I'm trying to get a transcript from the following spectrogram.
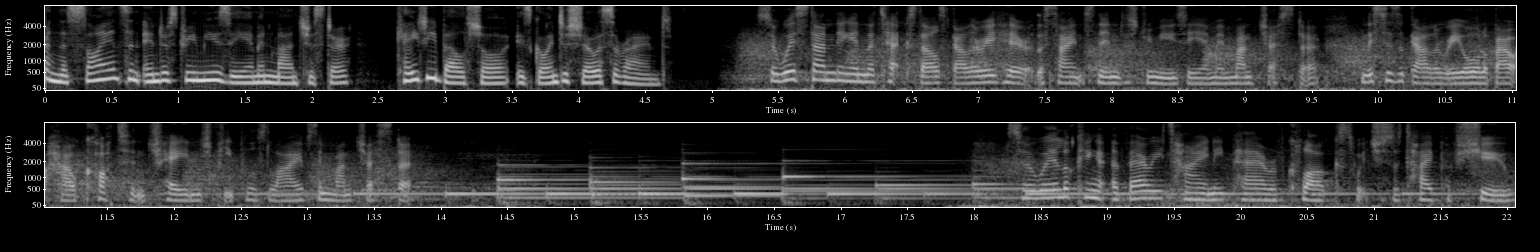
Here in the Science and Industry Museum in Manchester, Katie Belshaw is going to show us around. So we're standing in the Textiles Gallery here at the Science and Industry Museum in Manchester. And this is a gallery all about how cotton changed people's lives in Manchester. So we're looking at a very tiny pair of clogs, which is a type of shoe.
